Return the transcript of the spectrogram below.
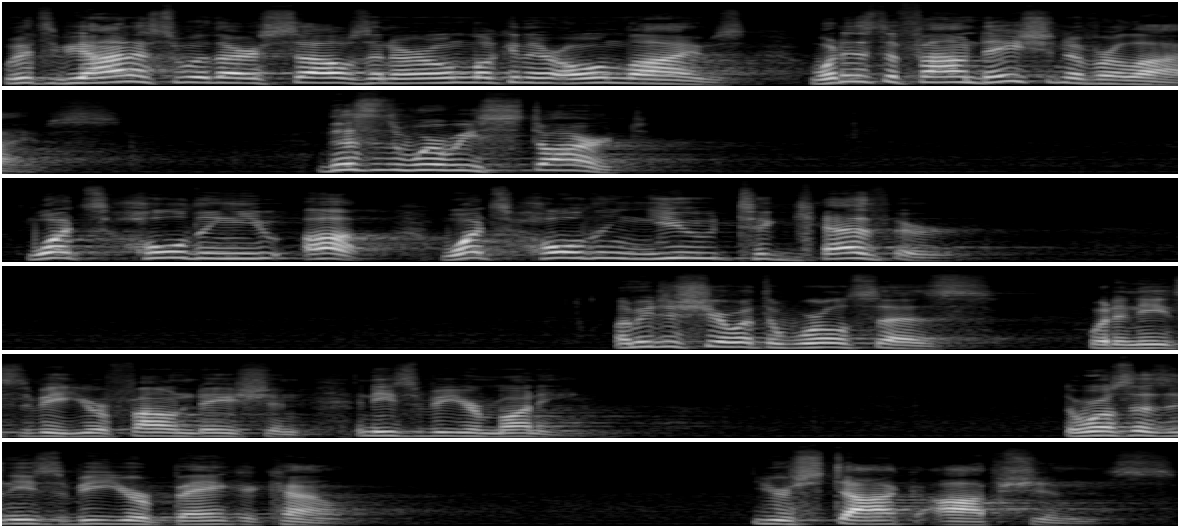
We have to be honest with ourselves and our own look in our own lives. What is the foundation of our lives? This is where we start. What's holding you up? What's holding you together? Let me just share what the world says, what it needs to be your foundation. It needs to be your money. The world says it needs to be your bank account, your stock options,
